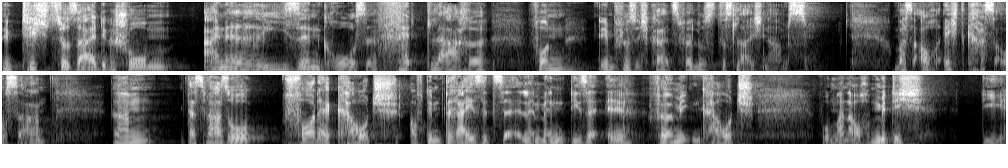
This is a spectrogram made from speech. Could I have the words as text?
den Tisch zur Seite geschoben, eine riesengroße Fettlache von dem Flüssigkeitsverlust des Leichnams. Was auch echt krass aussah, ähm, das war so vor der Couch auf dem Dreisitzer-Element dieser L-förmigen Couch, wo man auch mittig die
